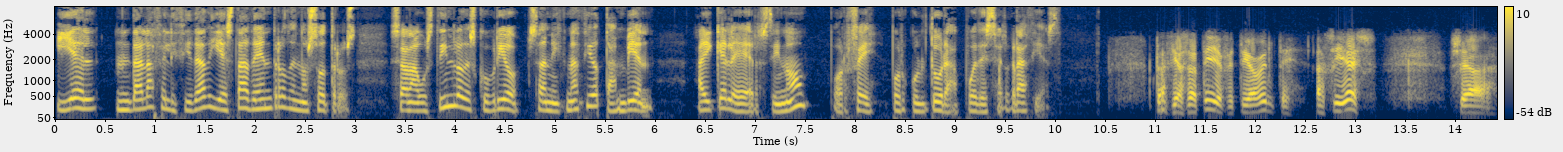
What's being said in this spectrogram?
y Él da la felicidad y está dentro de nosotros. San Agustín lo descubrió, San Ignacio también. Hay que leer, si no, por fe, por cultura, puede ser. Gracias. Gracias a ti, efectivamente. Así es. O sea,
